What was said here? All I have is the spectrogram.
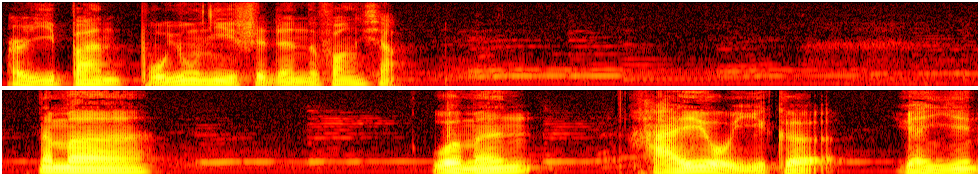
而一般不用逆时针的方向。那么，我们还有一个原因，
